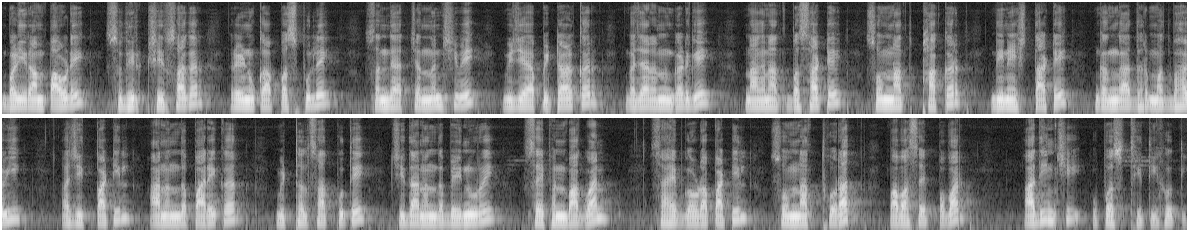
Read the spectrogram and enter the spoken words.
बळीराम पावडे सुधीर क्षीरसागर रेणुका पसपुले संध्या चंदनशिवे विजया पिटाळकर गजानन गडगे नागनाथ बसाटे सोमनाथ ठाकर दिनेश ताटे गंगाधर मधभावी अजित पाटील आनंद पारेकर विठ्ठल सातपुते चिदानंद बेनुरे सैफन बागवान साहेब गौडा पाटील सोमनाथ थोरात बाबासाहेब पवार आदींची उपस्थिती होती.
